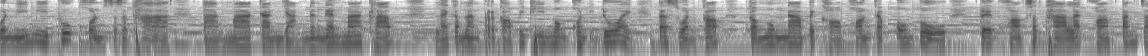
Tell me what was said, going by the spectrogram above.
วันนี้มีผู้คนศรัทธาต่างมากันอย่างเนืองแน่นมากครับ และกำลังประกอบพิธีมงคลอีกด้วย แต่ส่วนก๊อฟก็มุ่งหน้าไปขอพรกับองค์ปู่ด้วยความศรัทธาและความตั้งใจ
